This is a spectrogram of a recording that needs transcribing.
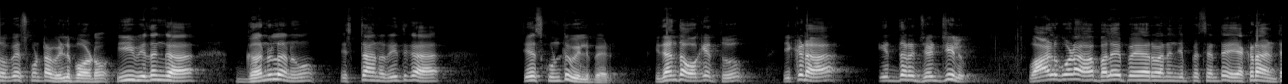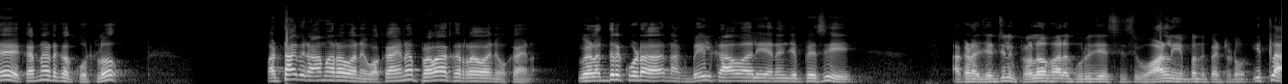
తవ్వేసుకుంటా వెళ్ళిపోవడం ఈ విధంగా గనులను ఇష్టానురీతిగా చేసుకుంటూ వెళ్ళిపోయాడు. ఇదంతా ఒక ఎత్తు. ఇక్కడ ఇద్దరు జడ్జీలు వాళ్ళు కూడా బలైపోయారు అని చెప్పేసి అంటే ఎక్కడ అంటే కర్ణాటక కోర్టులో. పట్టాభి రామారావు అనే ఒక ఆయన ప్రభాకర్ రావు అని ఒక ఆయన. వీళ్ళిద్దరికి కూడా నాకు బెయిల్ కావాలి అని చెప్పేసి అక్కడ జడ్జిలకు ప్రలోభాలకు గురి చేసేసి వాళ్ళని ఇబ్బంది పెట్టడం ఇట్లా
